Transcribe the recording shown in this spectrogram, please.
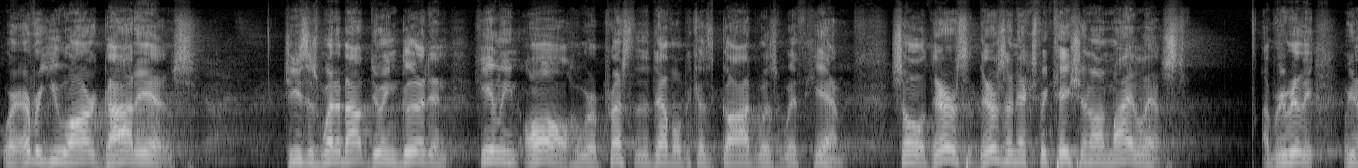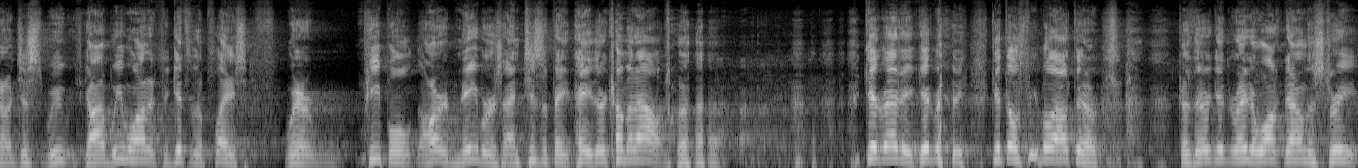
wherever you are, God is. Jesus went about doing good and healing all who were oppressed of the devil because God was with him. So there's, there's an expectation on my list. Uh, we really, you know, just, we, God, we wanted to get to the place where people, our neighbors anticipate, hey, they're coming out. get ready, get ready, get those people out there because they're getting ready to walk down the street.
